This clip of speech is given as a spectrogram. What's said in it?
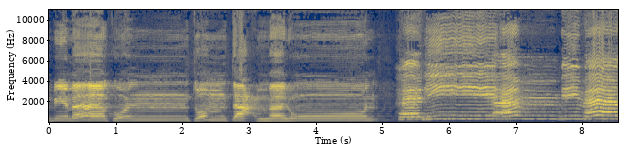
بما كنتم تعملون. هنيئا بما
